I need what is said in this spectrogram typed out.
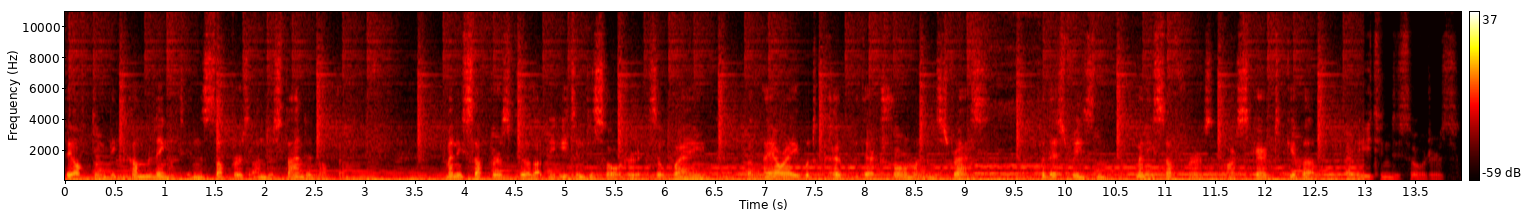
they often become linked in the sufferer's understanding of them. Many sufferers feel that the eating disorder is a way that they are able to cope with their trauma and stress. For this reason, many sufferers are scared to give up their eating disorders.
